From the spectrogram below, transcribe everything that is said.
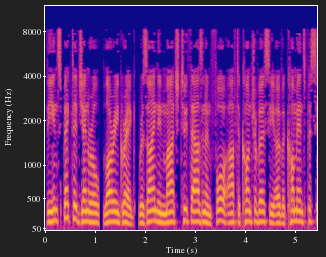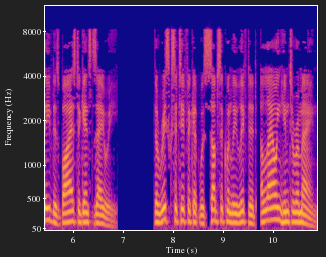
The Inspector General, Laurie Greig, resigned in March 2004 after controversy over comments perceived as biased against Zaoui. The risk certificate was subsequently lifted, allowing him to remain.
